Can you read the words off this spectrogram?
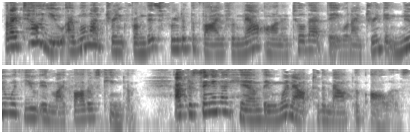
But I tell you, I will not drink from this fruit of the vine from now on until that day when I drink it new with you in my Father's kingdom. After singing a hymn, they went out to the Mount of Olives.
